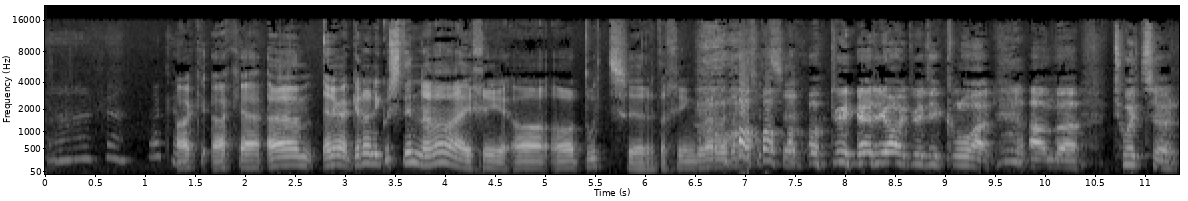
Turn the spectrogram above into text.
Ah, okay. Okay. okay. Um, anyway, gyda ni gwestiynau yma i chi o, o Twitter. Dych chi'n gyfarfod am Twitter? Dwi erioed wedi clywed am uh, Twitter.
